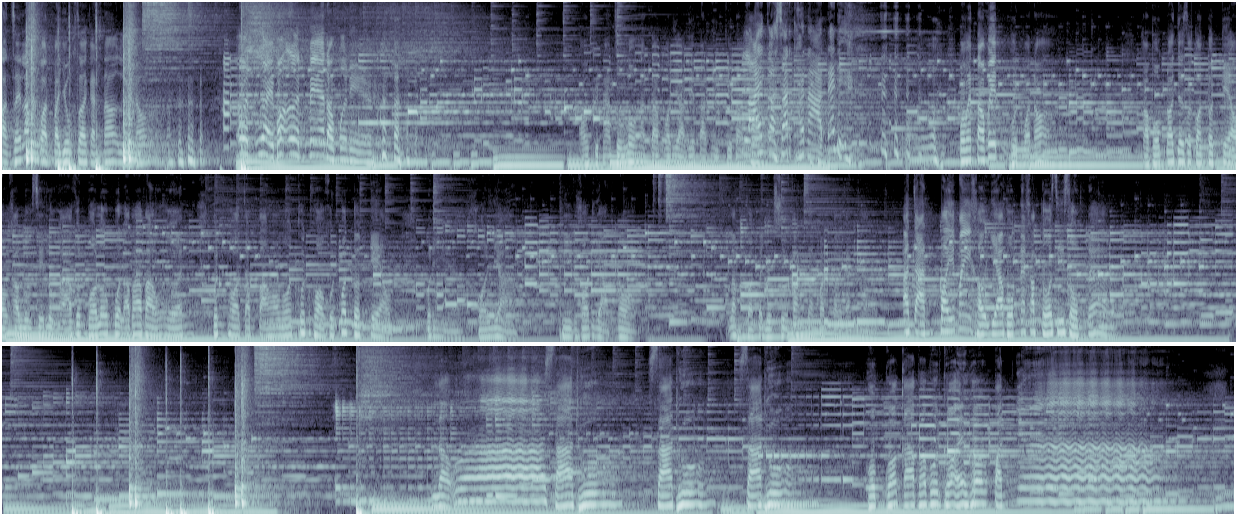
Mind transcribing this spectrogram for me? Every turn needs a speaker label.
Speaker 1: อนใส่ล่ำก่อนประยุกต์ซอยกันเนาะเอ้ยเนาะเอิ้นเอ้ยบ่เอิ้นแม่ดอกมือนี่เอาขึ้นหาสูงลงหันตามคนอยากเห็นตามอีกคือต้อง
Speaker 2: หลายกษัตริย์ขนาดได้ดิ
Speaker 1: โมเมนตาเว้นบุญวะเนาะครับผมนอกจากสกอนต้นแก้วครับลูกศิษย์ลูกหาคุณพ่อโลกบุญอาภาภาของเอิญคุณพ่อจับปาฮอร์โมนคุณพ่อคุณพ่อต้นแก้ววันนี้ขออนุญาตพี่ขออนุญาตน้องรับก่อนประยุกต์สู่ฟังสักวันต่อกันครับอาจารย์ปล่อยไม่เขาเหยียาผมนะครับตัวสีสมเด้ ละว่าสาธุ สาธุ สาธุ ผมขอกราบพระพุทธขอให้ของปัญญา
